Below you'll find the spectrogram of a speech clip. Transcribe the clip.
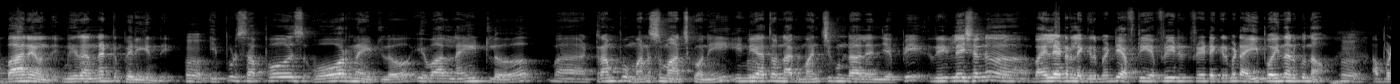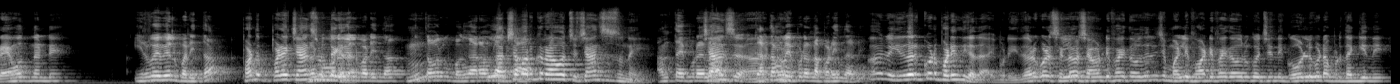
బాగానే ఉంది. మీరు అన్నట్టు పెరిగింది. ఇప్పుడు సపోజ్ ఓవర్ నైట్లో ఇవాళ నైట్లో ట్రంప్ మనసు మార్చుకొని ఇండియాతో నాకు మంచిగా ఉండాలి అని చెప్పి relation bilateral agreement FT free trade agreement అయిపోయింది అనుకుందాం. అప్పుడు ఏమవుతుందండి ఇరవై వేలు పడిద్దా? పడ పడే ఛాన్స్ ఉంటాయి వేలు పడిద్దా? ఇంతవరకు బంగారం లక్ష వరకు రావచ్చు ఛాన్సెస్ ఉన్నాయి. అంత Chance, ఆ, గతంలో ఎప్పుడైనా పడిందండి ఇదివరకు కూడా పడింది కదా. ఇప్పుడు ఇదివరకు కూడా సిల్వర్ సెవెంటీ ఫైవ్ థౌసండ్ నుంచి మళ్ళీ ఫార్టీ ఫైవ్ థౌసండ్కి వచ్చింది. గోల్డ్ కూడా అప్పుడు తగ్గింది.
